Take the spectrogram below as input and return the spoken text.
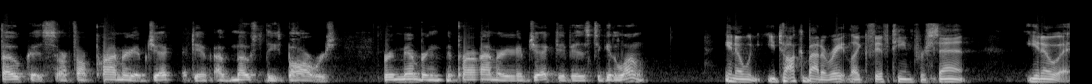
focus or primary objective of most of these borrowers. Remembering the primary objective is to get a loan you know, when you talk about a rate like 15%, you know,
